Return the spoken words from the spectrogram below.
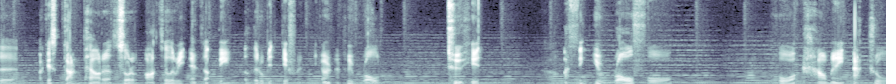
the I guess gunpowder sort of artillery ends up being a little bit different. You don't actually roll to hit. Uh, I think you roll for for how many actual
